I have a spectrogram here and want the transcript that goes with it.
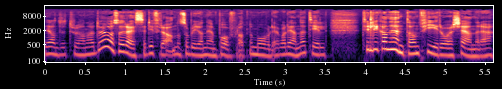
de andre tror han er død, og så reiser de fra han, og så blir han igjen på overflaten og må overleve alene til, til de kan hente han fire år senere.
